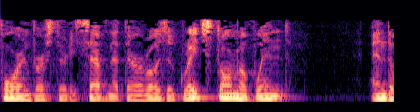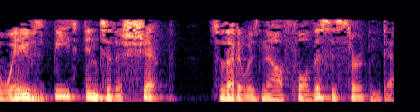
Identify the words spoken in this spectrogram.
4 and verse 37 that there arose a great storm of wind, and the waves beat into the ship so that it was now full. This is certain death.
